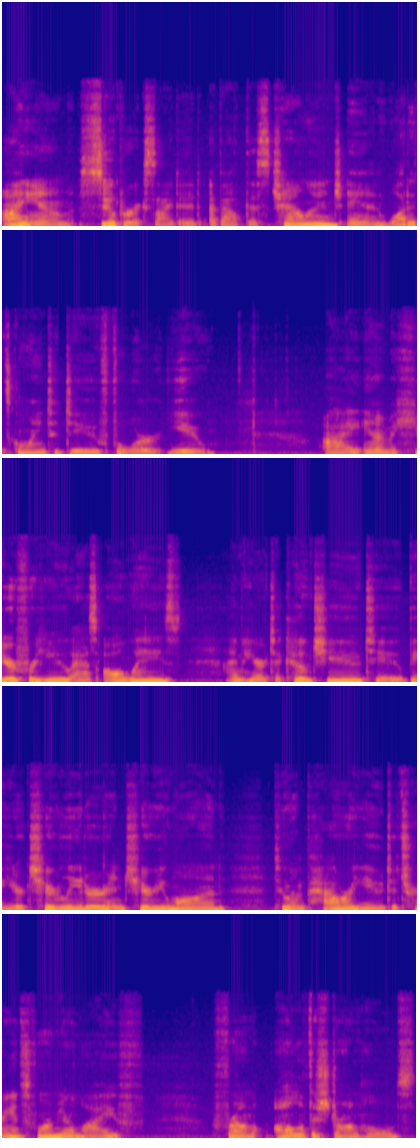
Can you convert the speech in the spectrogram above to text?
I am super excited about this challenge and what it's going to do for you. I am here for you as always. I'm here to coach you, to be your cheerleader and cheer you on, to empower you to transform your life from all of the strongholds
